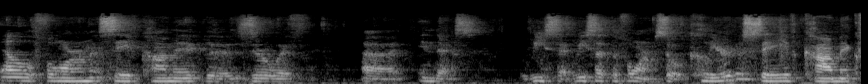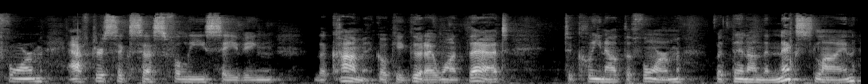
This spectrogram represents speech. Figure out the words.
L form save comic, the zeroth uh, index reset, reset the form. So clear the save comic form after successfully saving the comic. Okay, good. I want that to clean out the form. But then on the next line,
